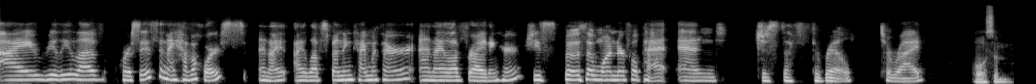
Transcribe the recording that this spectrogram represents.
I really love horses and I have a horse and I, I love spending time with her and I love riding her. She's both a wonderful pet and just a thrill to ride. Awesome.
